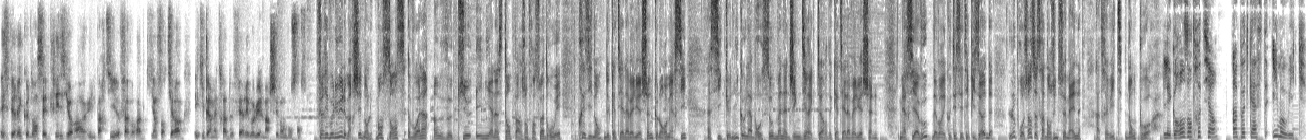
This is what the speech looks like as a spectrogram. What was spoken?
espérer que dans cette crise, il y aura une partie favorable qui en sortira et qui permettra de faire évoluer le marché dans le bon sens. Faire évoluer le marché dans le bon sens, voilà un vœu pieux émis à l'instant par Jean-François Drouet, président de KTL Evaluation, que l'on remercie, ainsi que Nicolas Brosseau, managing director de KTL Merci à vous d'avoir écouté cet épisode. Le prochain, ce sera dans une semaine. À très vite donc pour Les grands entretiens, un podcast Imo Week.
